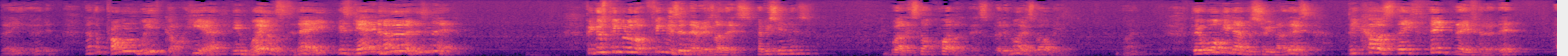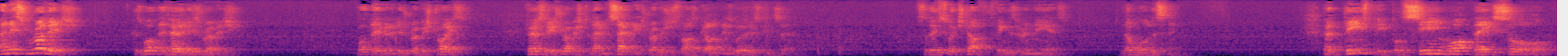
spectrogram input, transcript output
They heard it. Now the problem we've got here in Wales today is getting heard, isn't it? Because people have got fingers in their ears like this. Have you seen this? Well, it's not quite like this, but it might as well be. Right? They're walking down the street like this because they think they've heard it and it's rubbish. Because what they've heard is rubbish. What they've heard is rubbish twice. Firstly, it's rubbish to them, and secondly, it's rubbish as far as God and His Word is concerned. So they've switched off, the fingers are in the ears. No more listening. But these people, seeing what they saw,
